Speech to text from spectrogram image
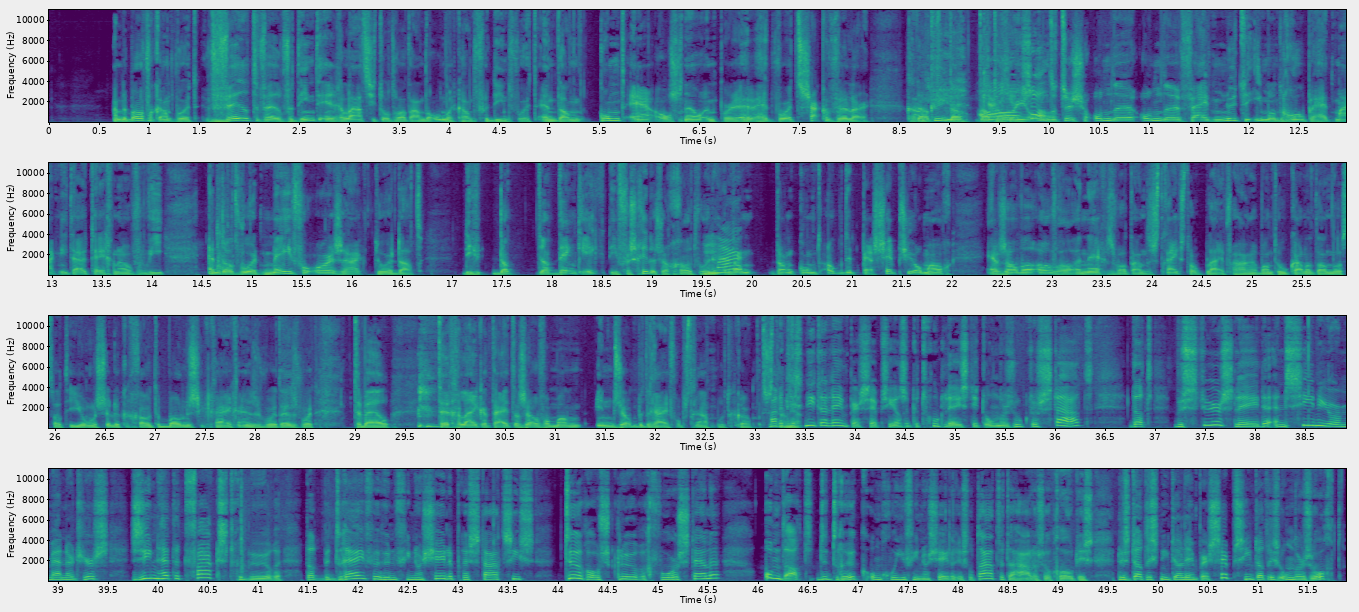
Aan de bovenkant wordt veel te veel verdiend... in relatie tot wat aan de onderkant verdiend wordt. En dan komt er al snel een, pro- het woord zakkenvuller. Dat, Rancune. dat, dat hoor je ondertussen om de, om de vijf minuten iemand roepen. Het maakt niet uit tegenover wie. En dat wordt mee veroorzaakt doordat... Die, dat, dat denk ik, die verschillen zo groot worden. Maar- En dan, dan komt ook de perceptie omhoog. Er zal wel overal en nergens wat aan de strijkstok blijven hangen. Want hoe kan het anders dat die jongens zulke grote bonussen krijgen enzovoort enzovoort. Terwijl tegelijkertijd er zoveel man in zo'n bedrijf op straat moeten komen. Maar het is niet alleen perceptie, als ik het goed lees, dit onderzoek. Er staat dat bestuursleden en senior managers zien het het vaakst gebeuren. Dat bedrijven hun financiële prestaties te rooskleurig voorstellen omdat de druk om goede financiële resultaten te halen zo groot is. Dus dat is niet alleen perceptie, dat is onderzocht.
